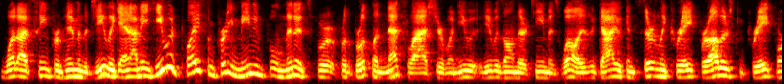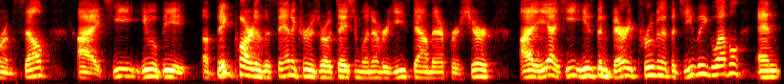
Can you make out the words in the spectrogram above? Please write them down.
what I've seen from him in the G League, and I mean, he would play some pretty meaningful minutes for for the Brooklyn Nets last year when he he was on their team as well. He's a guy who can certainly create for others, can create for himself. Uh, he he will be a big part of the Santa Cruz rotation whenever he's down there for sure. Uh, yeah, he he's been very proven at the G League level, and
